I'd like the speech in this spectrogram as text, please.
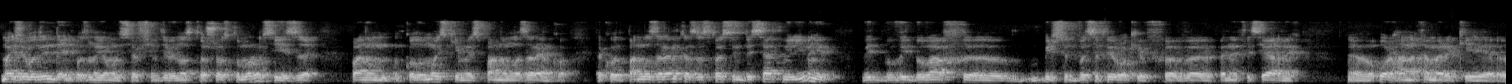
майже в один день познайомився ще в 96-му році із паном Коломойським і з паном Лазаренко. Так от пан Лазаренко за 170 мільйонів відбував е, більше 20 років в пенітенціарних е, органах Америки е,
